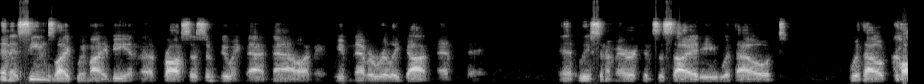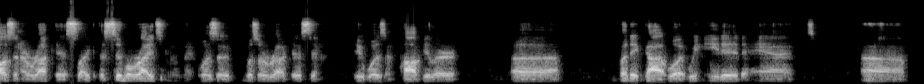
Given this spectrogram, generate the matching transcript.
and it seems like we might be in the process of doing that now. I mean, we've never really gotten anything, at least in American society, without without causing a ruckus. Like the civil rights movement was a was a ruckus, and it wasn't popular. Uh, but it got what we needed, and um,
